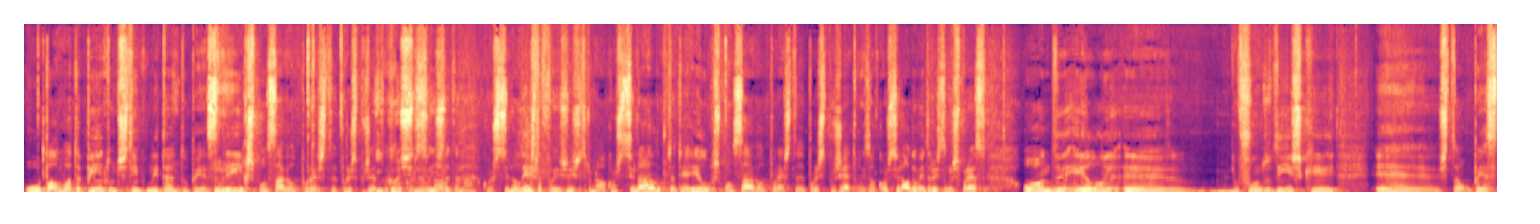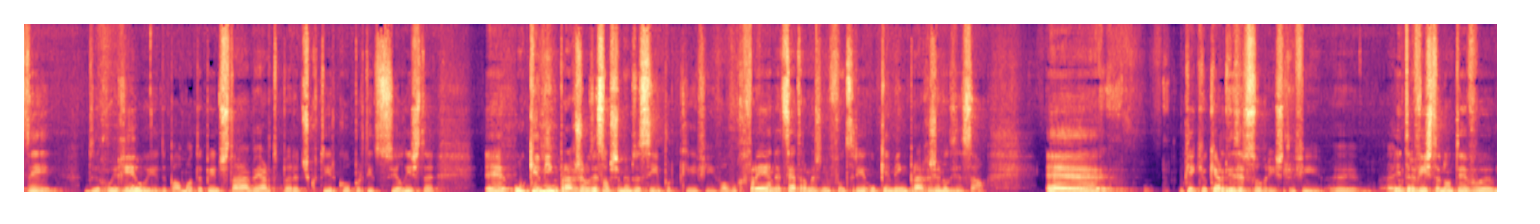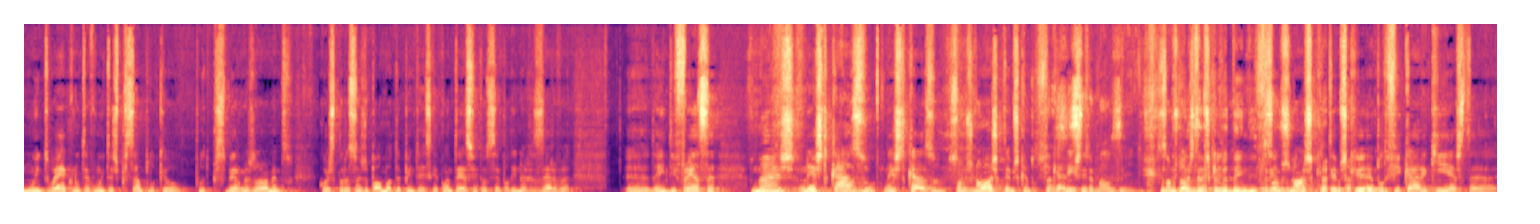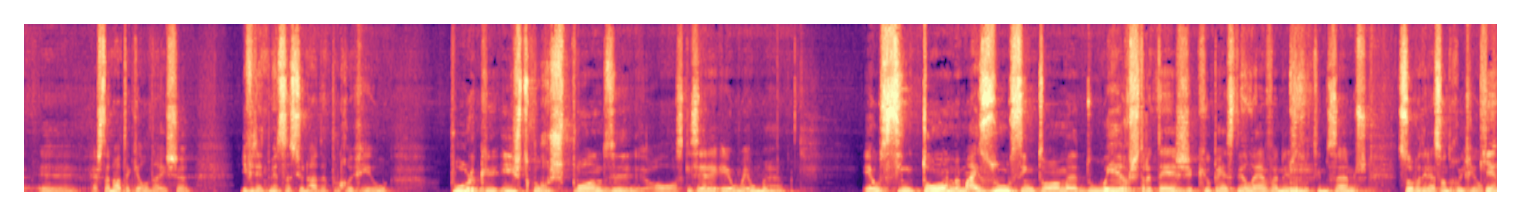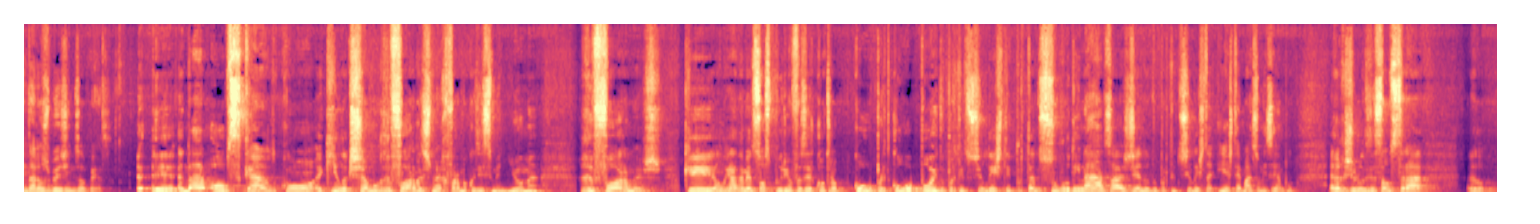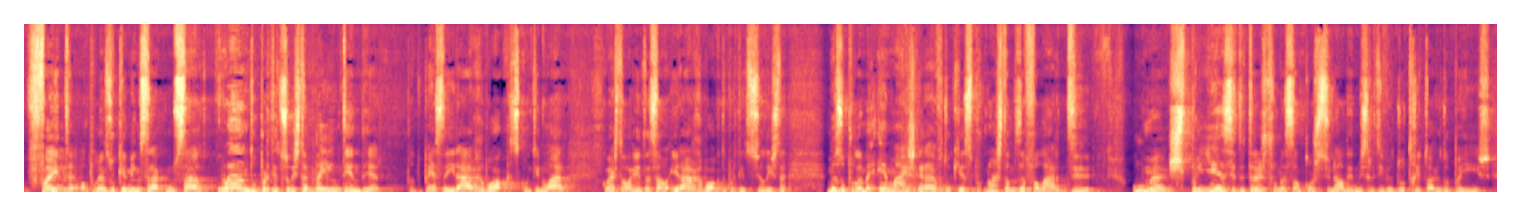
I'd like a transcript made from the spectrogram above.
o Paulo Mota Pinto, um distinto militante do PSD e responsável por este, por este projeto e constitucionalista também? Constitucionalista, foi juiz do Tribunal Constitucional e, portanto, é ele o responsável por, esta, por este projeto de revisão constitucional. Deu uma entrevista no Expresso onde ele, eh, no fundo, diz que eh, estão, o PSD de Rui Rio e de Paulo Mota Pinto está aberto para discutir com o Partido Socialista o caminho para a regionalização, chamemos assim, porque, enfim, envolve o referendo, etc., mas no fundo seria o caminho para a regionalização. Uh, o que é que eu quero dizer sobre isto? Enfim, uh, a entrevista não teve muito eco, não teve muita expressão, pelo que eu pude perceber, mas normalmente com as declarações do Paulo Mota Pinto é isso que acontece, ficam sempre ali na reserva da indiferença. Mas neste caso, neste caso, somos nós que temos que amplificar Estás isto. Ser malzinho. Somos nós, que temos que, somos nós que temos que amplificar aqui esta, eh, esta nota que ele deixa, evidentemente sancionada por Rui Rio, porque isto corresponde, ou se quiser, é, é uma é o sintoma, mais um sintoma do erro estratégico que o PSD leva nestes últimos anos sob a direção de Rui Rio. Que é andar aos beijinhos ao PS. Eh, andar obcecado com aquilo a que chamam reformas, isto não é reforma coisíssima nenhuma, reformas que alegadamente só se poderiam fazer contra, com, o, com o apoio do Partido Socialista e, portanto, subordinados à agenda do Partido Socialista, e este é mais um exemplo. A regionalização será eh, feita, ou pelo menos o caminho será começado, quando o Partido Socialista bem entender, portanto, o PSD irá a reboque, se continuar com esta orientação, irá a reboque do Partido Socialista, mas o problema é mais grave do que esse, porque nós estamos a falar de uma experiência de transformação constitucional e administrativa do território do país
